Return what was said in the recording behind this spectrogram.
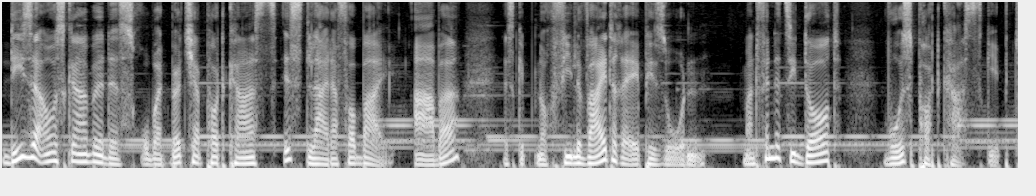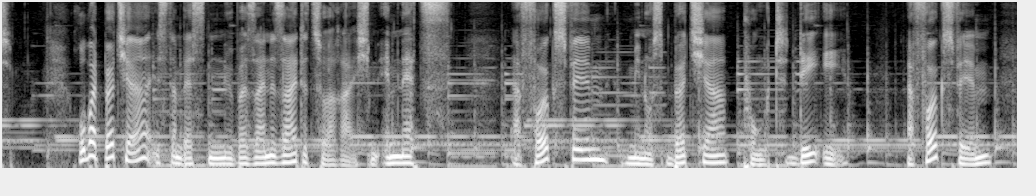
Diese Ausgabe des Robert Böttcher Podcasts ist leider vorbei, aber es gibt noch viele weitere Episoden. Man findet sie dort, wo es Podcasts gibt. Robert Böttcher ist am besten über seine Seite zu erreichen im Netz. Erfolgsfilm-böttcher.de Erfolgsfilm-böttcher.de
